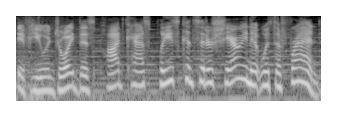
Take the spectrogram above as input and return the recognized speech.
If you enjoyed this podcast, please consider sharing it with a friend.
